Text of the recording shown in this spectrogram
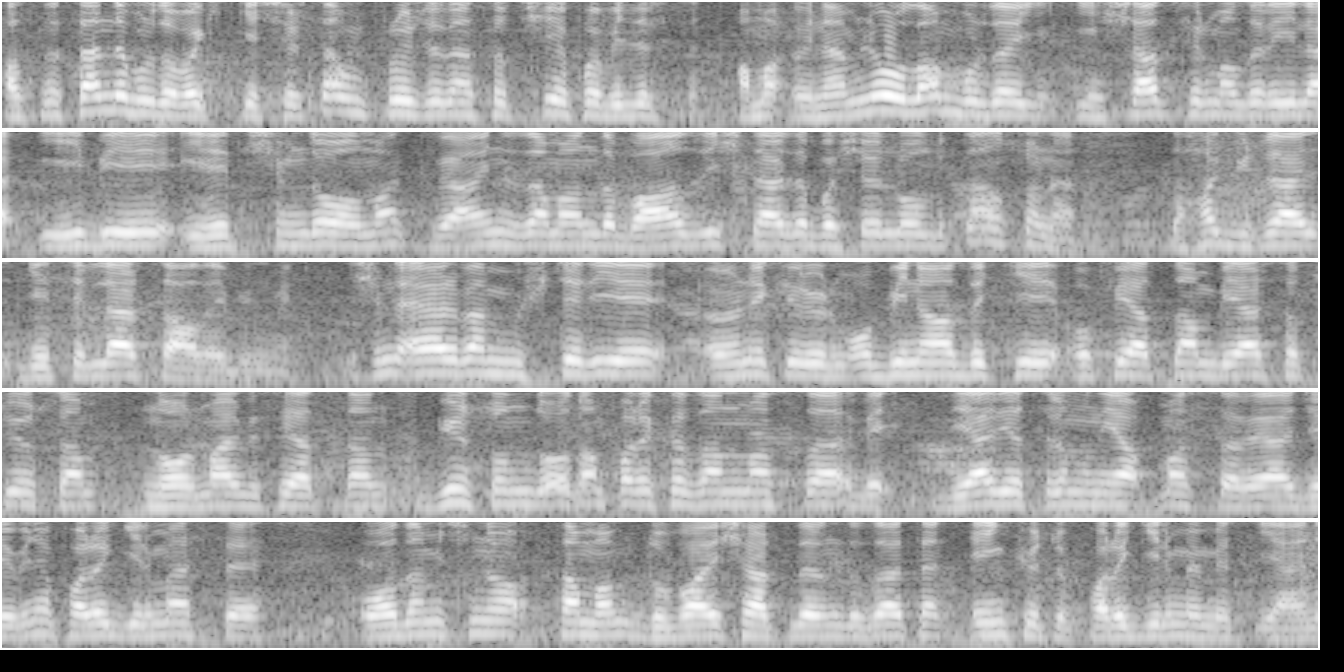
Aslında sen de burada vakit geçirirsen bu projeden satışı yapabilirsin. Ama önemli olan burada inşaat firmalarıyla iyi bir iletişimde olmak ve aynı zamanda bazı işlerde başarılı olduktan sonra daha güzel getiriler sağlayabilmek. Şimdi eğer ben müşteriye örnek veriyorum o binadaki o fiyattan bir yer satıyorsam normal bir fiyattan gün sonunda o adam para kazanmazsa ve diğer yatırımını yapmazsa veya cebine para girmezse o adam için o tamam Dubai şartlarında zaten en kötü para girmemesi yani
